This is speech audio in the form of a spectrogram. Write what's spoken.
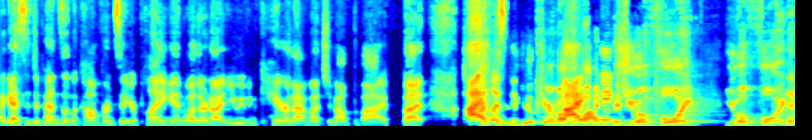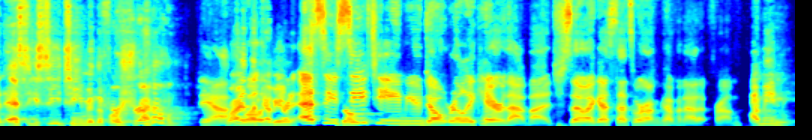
I guess it depends on the conference that you're playing in, whether or not you even care that much about the bye. But I, I listen, think you do care about the bye because you avoid you avoid an SEC team in the first round. Yeah, right. Well, like, if I you're an SEC so, team, you don't really care that much. So I guess that's where I'm coming at it from. I mean,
